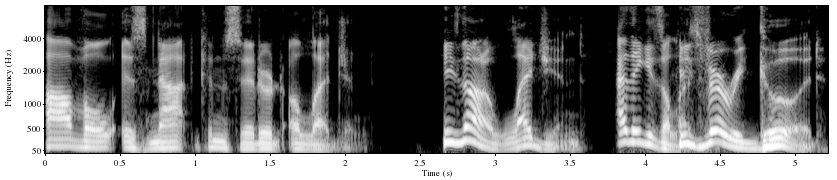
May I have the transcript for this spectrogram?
Pavel is not considered a legend? he's not a legend. I think he's a legend. He's very good.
